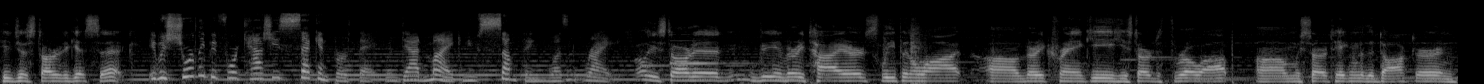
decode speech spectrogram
he just started to get sick. It was shortly before Cashy's second birthday when Dad Mike knew something wasn't right. Well, he started being very tired, sleeping a lot, uh, very cranky. He started to throw up. Um, we started taking him to the doctor, and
